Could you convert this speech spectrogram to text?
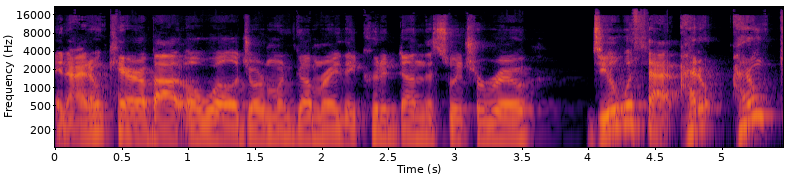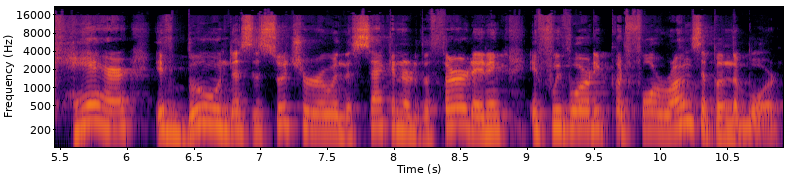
And I don't care about, oh well, Jordan Montgomery, they could have done the switcheroo. Deal with that. I don't I don't care if Boone does the switcheroo in the second or the third inning if we've already put four runs up on the board.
